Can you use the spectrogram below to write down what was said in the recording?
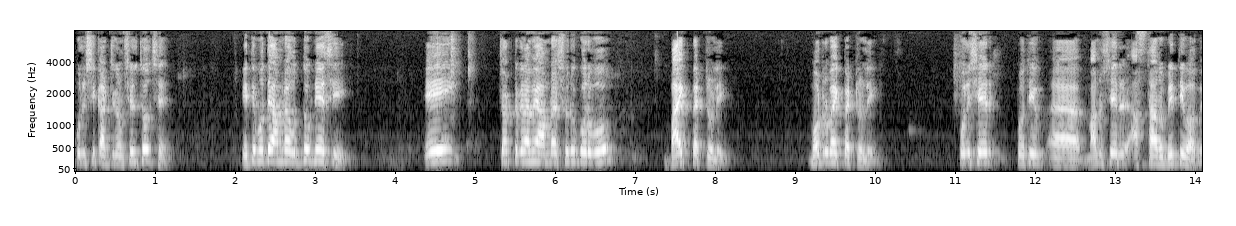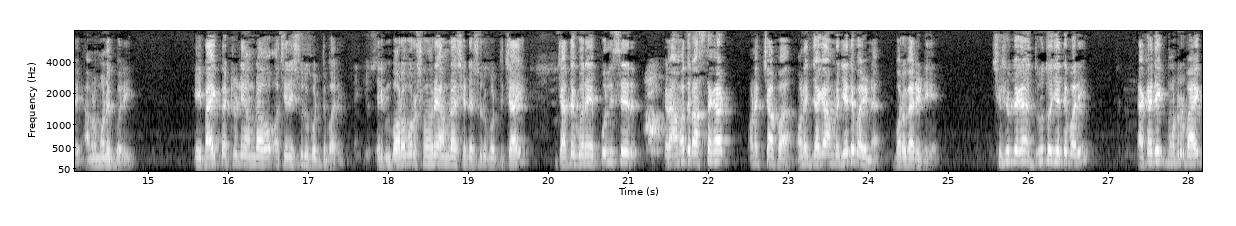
পুলিশি কার্যক্রমশীল চলছে। ইতিমধ্যে আমরা উদ্যোগ নিয়েছি, এই চট্টগ্রামে আমরা শুরু করব bike patrolling motor bike patrolling. পুলিশের প্রতি মানুষের আস্থা আরও বৃদ্ধি পাবে আমরা মনে করি। এই বাইক পেট্রোলিং আমরা অচিরে শুরু করতে পারি। এরকম বড় বড় শহরে আমরা সেটা শুরু করতে চাই যাতে করে পুলিশের কারণ আমাদের রাস্তাঘাট অনেক চাপা অনেক জায়গায় আমরা যেতে পারি না বড় গাড়ি নিয়ে। সেসব জায়গায় দ্রুত যেতে পারি। একাধিক মোটর বাইক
